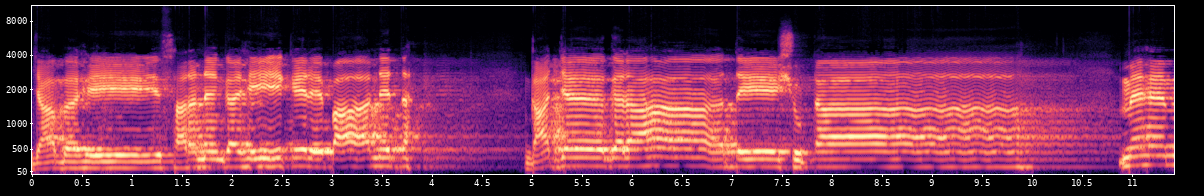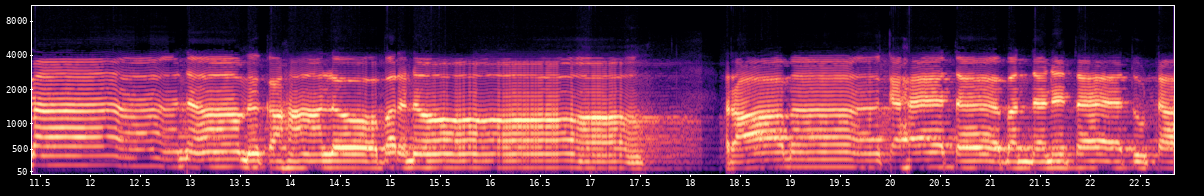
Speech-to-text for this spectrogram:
ਜਬ ਹੀ ਸਰਨ ਗਹੀ ਕਿਰਪਾ ਨਿਦ ਗੱਜ ਗਰਾ ਤੇ ਛੁਟਾ। ਮਹਿਮਾ ਨਾਮ ਕਹਾਂ ਲੋ ਬਰਨੋ ਰਾਮ ਕਹਿਤ ਬੰਧਨ ਤੈ ਟੂਟਾ।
